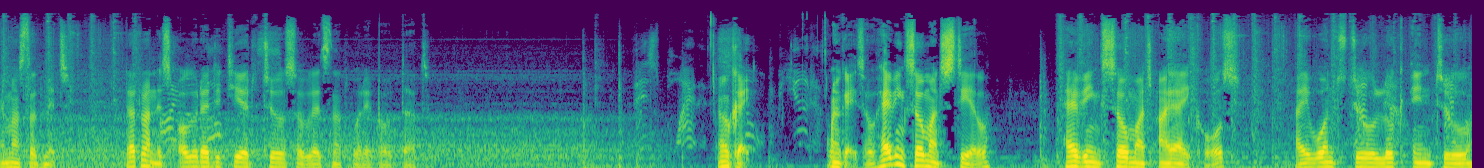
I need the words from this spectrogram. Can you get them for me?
I must admit. That one is already tier 2, so let's not worry about that. Okay. Okay, so having so much steel, having so much AI cores, I want to look into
